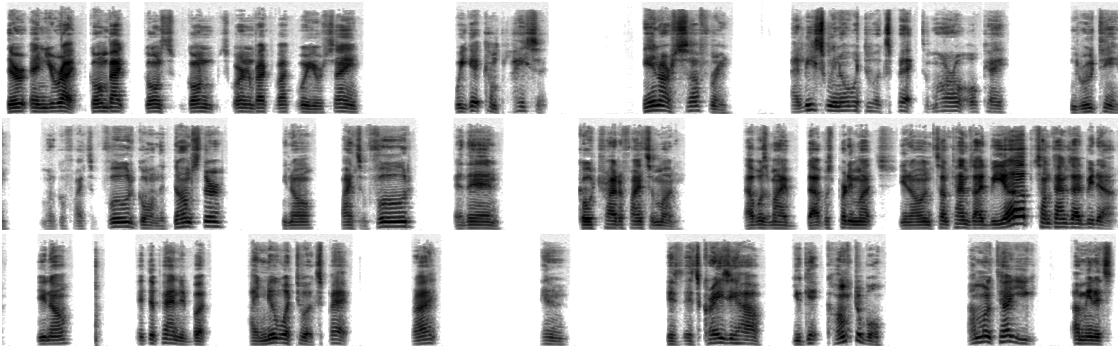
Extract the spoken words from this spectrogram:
there, and you're right. Going back, going, going, squaring back to back what you were saying, we get complacent in our suffering. At least we know what to expect tomorrow. Okay, routine. I'm gonna go find some food, go on the dumpster, you know, find some food, and then go try to find some money. That was my that was pretty much, you know, and sometimes I'd be up, sometimes I'd be down, you know. It depended, but I knew what to expect, right? And it's it's crazy how you get comfortable. I'm gonna tell you, I mean, it's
